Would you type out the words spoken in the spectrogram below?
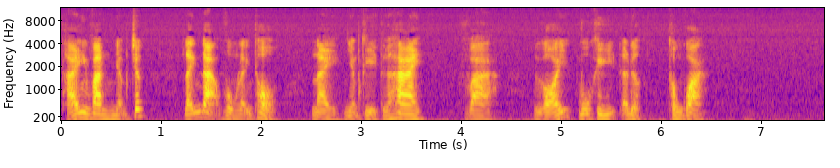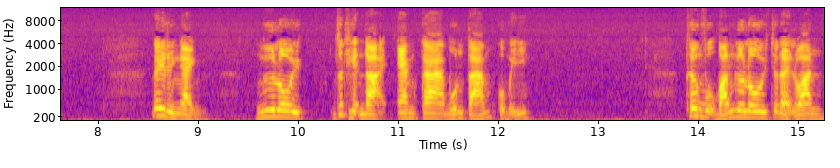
Thái Anh Văn nhậm chức lãnh đạo vùng lãnh thổ này nhiệm kỳ thứ hai và gói vũ khí đã được thông qua. Đây là hình ảnh ngư lôi rất hiện đại MK-48 của Mỹ. Thương vụ bán ngư lôi cho Đài Loan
